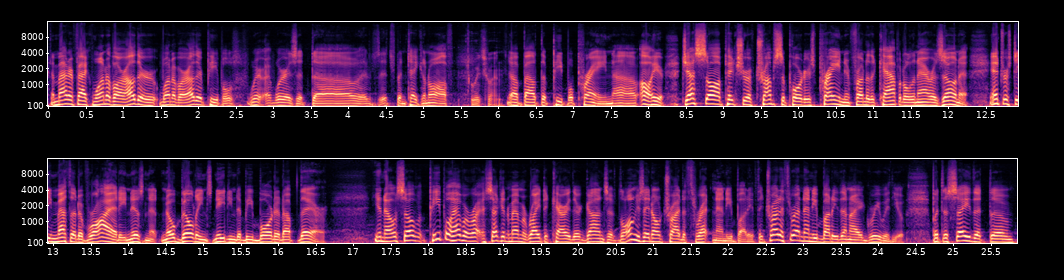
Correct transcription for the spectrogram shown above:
As a matter of fact, one of our other one of our other people, where where is it? Uh, it's- it's been taken off Which one? about the people praying. Uh, oh, here. Just saw a picture of Trump supporters praying in front of the Capitol in Arizona. Interesting method of rioting, isn't it? No buildings needing to be boarded up there. You know, so people have a, right, a Second Amendment right to carry their guns as long as they don't try to threaten anybody. If they try to threaten anybody, then I agree with you. But to say that um,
